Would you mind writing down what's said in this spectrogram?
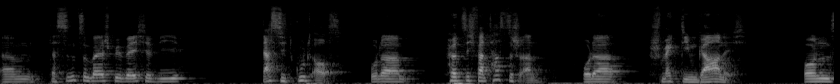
Ähm, das sind zum Beispiel welche wie, das sieht gut aus oder hört sich fantastisch an oder schmeckt ihm gar nicht. Und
